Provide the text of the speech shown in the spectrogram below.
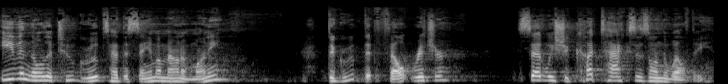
Even though the two groups had the same amount of money, the group that felt richer said we should cut taxes on the wealthy,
